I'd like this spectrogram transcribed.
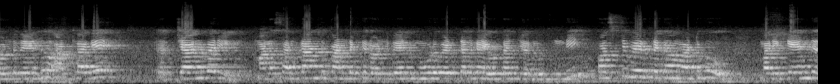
రెండు వేలు అట్లాగే జనవరి మన సంక్రాంతి పండుగకి రెండు వేల మూడు విడతలుగా ఇవ్వడం జరుగుతుంది. ఫస్ట్ విడతగా మటుకు మరి కేంద్ర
